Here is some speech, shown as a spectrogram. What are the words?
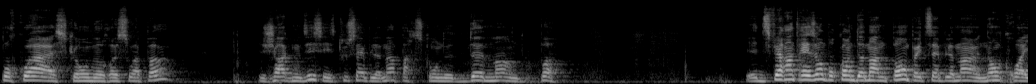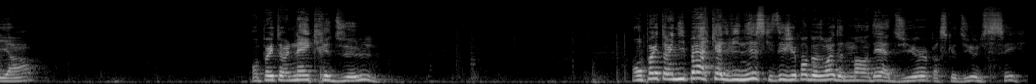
pourquoi est-ce qu'on ne reçoit pas, Jacques nous dit, c'est tout simplement parce qu'on ne demande pas. Il y a différentes raisons pourquoi on ne demande pas. On peut être simplement un non-croyant. On peut être un incrédule. On peut être un hyper-calviniste qui dit J'ai pas besoin de demander à Dieu parce que Dieu le sait.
